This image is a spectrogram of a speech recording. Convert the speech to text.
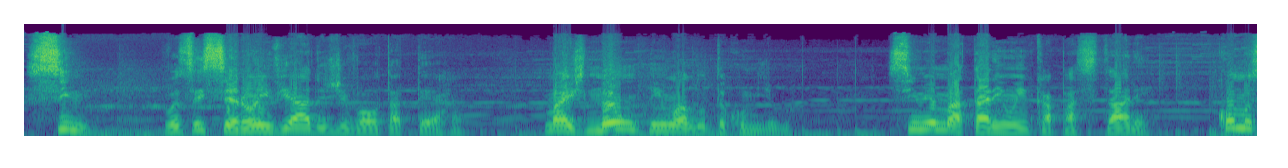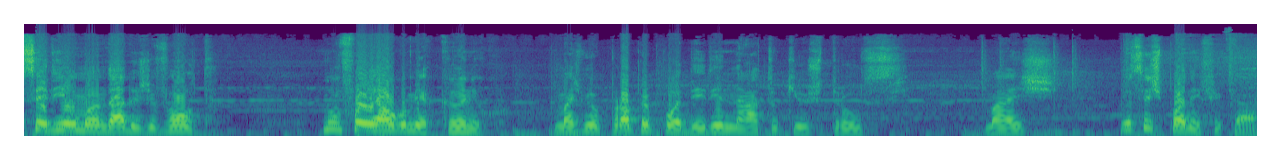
Sim, vocês serão enviados de volta à Terra, mas não em uma luta comigo. Se me matarem ou incapacitarem, como seriam mandados de volta? Não foi algo mecânico, mas meu próprio poder inato que os trouxe. Mas vocês podem ficar.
